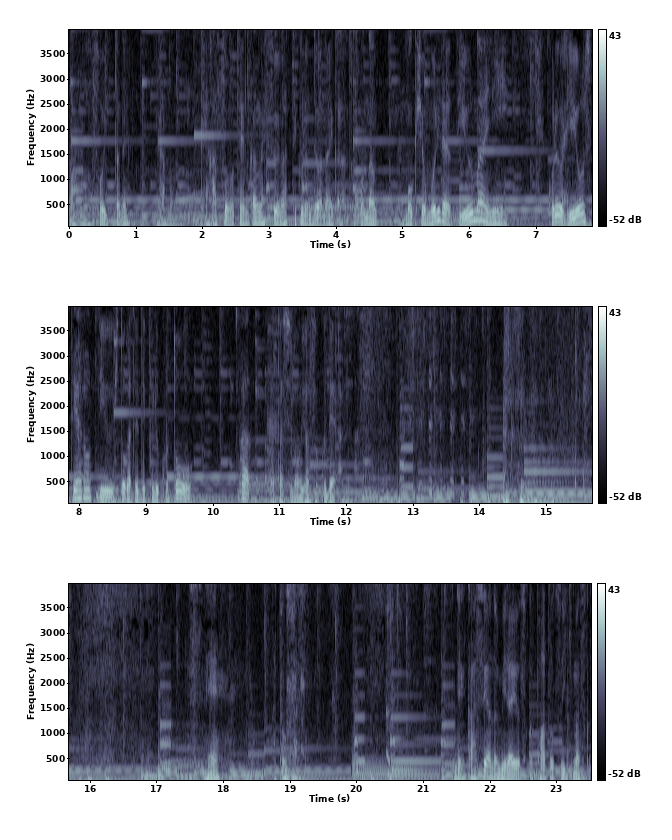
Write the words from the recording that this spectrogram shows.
あのそういったねあの発想の転換が必要になってくるんではないかなと。こんな目標無理だよって言う前にこれを利用してやろうっていう人が出てくることが私の予測であります。ですね。あとガス。でガス屋の未来予測パート2いきますか？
